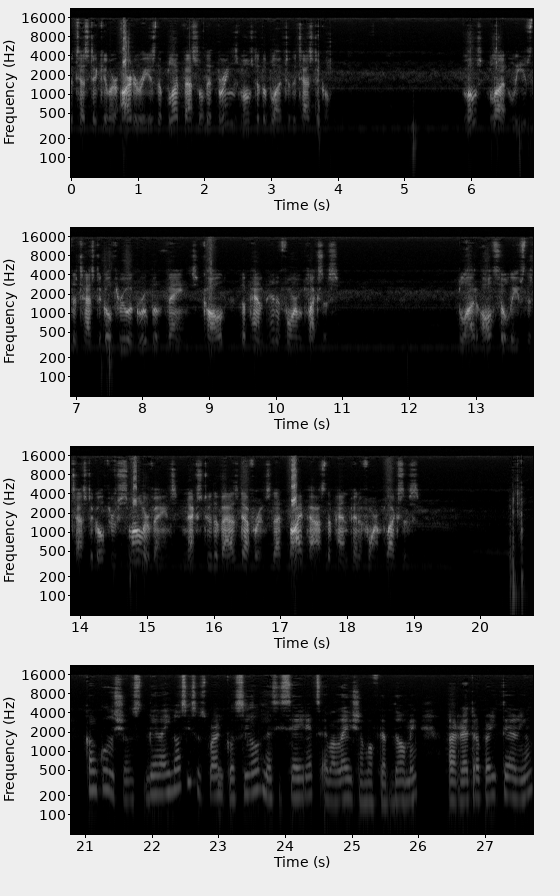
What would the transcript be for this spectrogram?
The testicular artery is the blood vessel that brings most of the blood to the testicle. Most blood leaves the testicle through a group of veins called the pampiniform plexus. Blood also leaves the testicle through smaller veins next to the vas deferens that bypass the pampiniform plexus. Conclusions The diagnosis of varicocele necessitates evaluation of the abdomen and retroperitoneum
